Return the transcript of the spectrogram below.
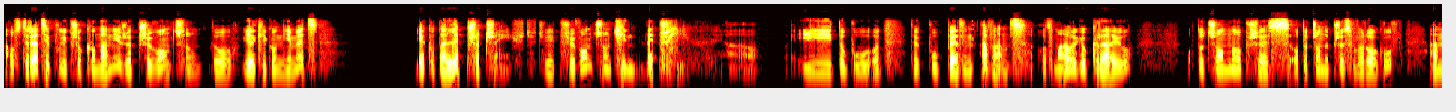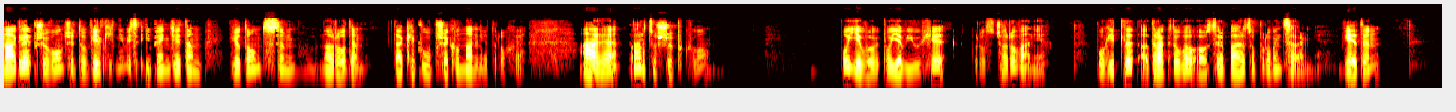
Austriacy byli przekonani, że przywłączą do Wielkiego Niemiec jako ta lepsza część, czyli przywłączą ci lepsi. I to był, to był pewien awans od małego kraju, otoczono przez, otoczony przez wrogów, a nagle przyłączy do Wielkich Niemiec i będzie tam wiodącym narodem. Takie było przekonanie trochę. Ale bardzo szybko pojawiło, pojawiło się rozczarowanie, bo Hitler traktował Austrię bardzo prowincjalnie. Wiedeń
